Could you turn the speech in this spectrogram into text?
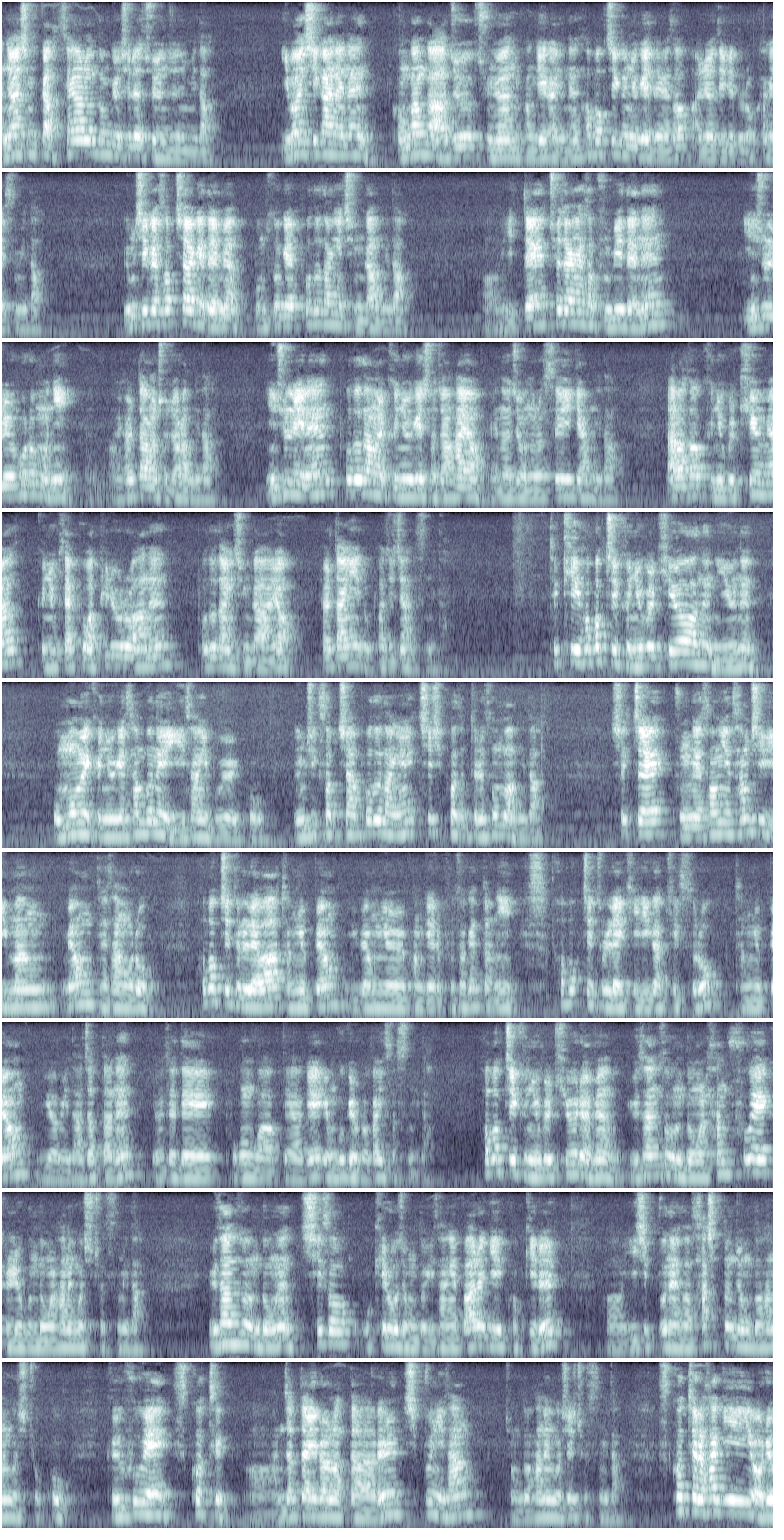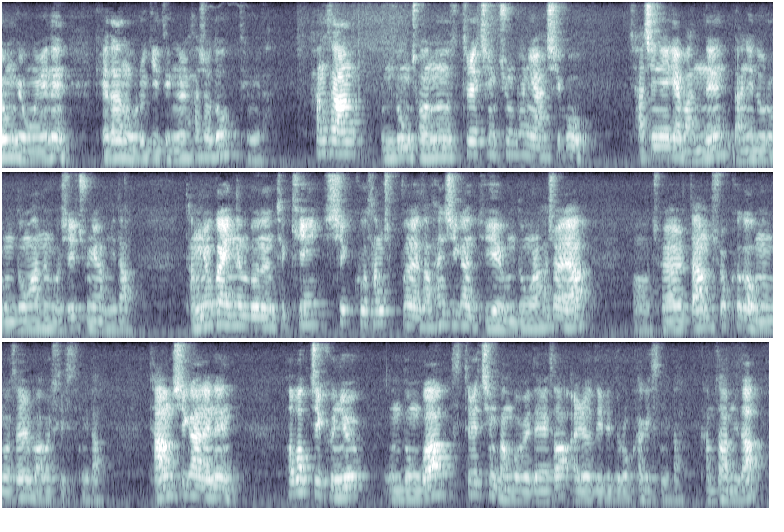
안녕하십니까 생활운동교실의 조현준입니다. 이번 시간에는 건강과 아주 중요한 관계가 있는 허벅지 근육에 대해서 알려드리도록 하겠습니다. 음식을 섭취하게 되면 몸속에 포도당이 증가합니다. 어, 이때 췌장에서 분비되는 인슐린 호르몬이 어, 혈당을 조절합니다. 인슐린은 포도당을 근육에 저장하여 에너지원으로 쓰이게 합니다. 따라서 근육을 키우면 근육 세포가 필요로 하는 포도당이 증가하여 혈당이 높아지지 않습니다. 특히 허벅지 근육을 키워하는 이유는 온몸의 근육의 3분의 2 이상이 모여 있고 음식 섭취한 포도당의 70%를 소모합니다. 실제 국내 성인 32만 명 대상으로 허벅지 둘레와 당뇨병 유병률 관계를 분석했더니 허벅지 둘레 길이가 길수록 당뇨병 위험이 낮았다는 연세대 보건과학대학의 연구 결과가 있었습니다. 허벅지 근육을 키우려면 유산소 운동을 한 후에 근력 운동을 하는 것이 좋습니다. 유산소 운동은 시속 5km 정도 이상의 빠르기 걷기를 어, 20분에서 40분 정도 하는 것이 좋고 그 후에 스쿼트 어, 앉았다 일어났다를 10분 이상 정도 하는 것이 좋습니다. 스쿼트를 하기 어려운 경우에는 계단 오르기 등을 하셔도 됩니다. 항상 운동 전후 스트레칭 충분히 하시고 자신에게 맞는 난이도로 운동하는 것이 중요합니다. 당뇨가 있는 분은 특히 식후 30분에서 1시간 뒤에 운동을 하셔야 어, 저혈당 쇼크가 오는 것을 막을 수 있습니다. 다음 시간에는 허벅지 근육 운동과 스트레칭 방법에 대해서 알려드리도록 하겠습니다. 감사합니다.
